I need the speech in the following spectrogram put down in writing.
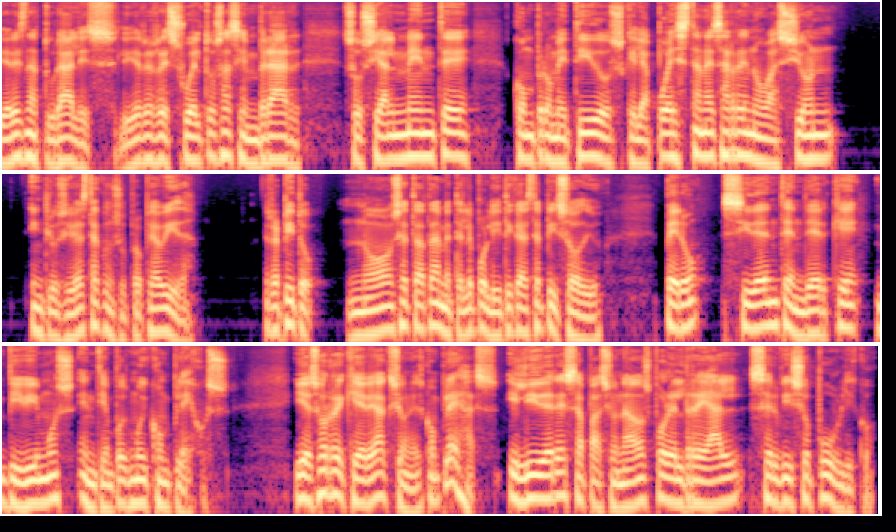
Líderes naturales, líderes resueltos a sembrar, socialmente comprometidos, que le apuestan a esa renovación, inclusive hasta con su propia vida. Repito, no se trata de meterle política a este episodio, pero sí de entender que vivimos en tiempos muy complejos. Y eso requiere acciones complejas y líderes apasionados por el real servicio público,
